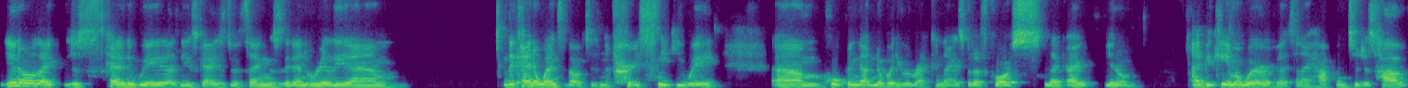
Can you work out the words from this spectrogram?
you know, like just kind of the way that these guys do things, they didn't really, um, they kind of went about it in a very sneaky way, um, hoping that nobody would recognize. But of course, like I, you know, I became aware of it and I happened to just have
